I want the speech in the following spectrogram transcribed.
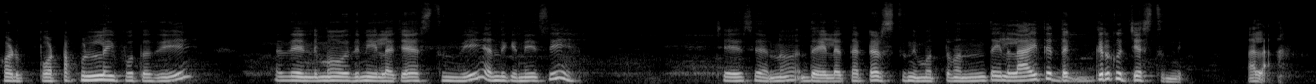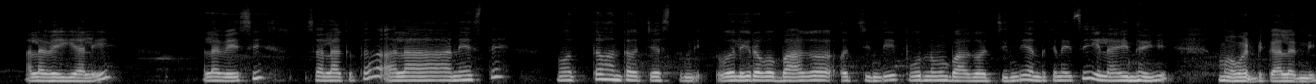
కడుపు పొట్ట ఫుల్ అయిపోతుంది అదే అండి మా వదిన ఇలా చేస్తుంది అందుకనేసి చేశాను. ద ఇలా తట్టరుస్తుంది మొత్తం అంతా. ఇలా అయితే దగ్గరకు వచ్చేస్తుంది. అలా. అలా వేయాలి అలా వేసి సలాకుతో అలా అనేస్తే మొత్తం అంతా వచ్చేస్తుంది. ఒలిగి రవ్వ బాగా వచ్చింది. పూర్ణము బాగా వచ్చింది. అందుకనేసి ఇలా అయినాయి మా వంటకాలన్నీ.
